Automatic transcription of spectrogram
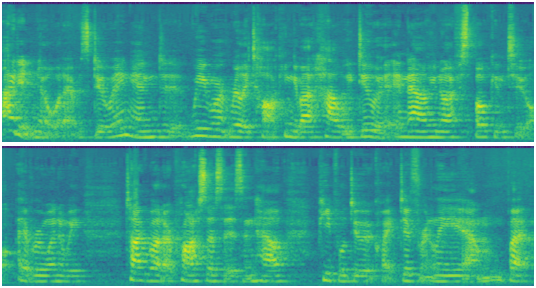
I didn't know what I was doing, and we weren't really talking about how we do it. And now you know I've spoken to everyone, and we talk about our processes and how people do it quite differently. Um, but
